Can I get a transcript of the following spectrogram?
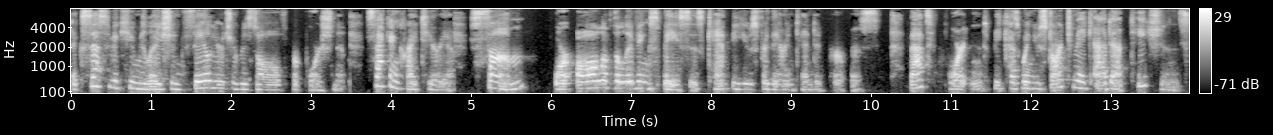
excessive accumulation, failure to resolve proportionate. Second criteria some or all of the living spaces can't be used for their intended purpose. That's important because when you start to make adaptations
